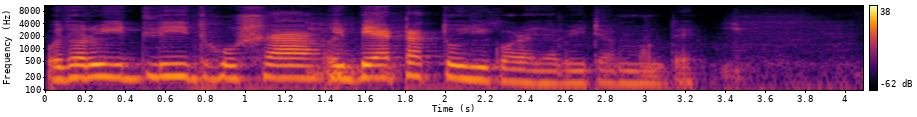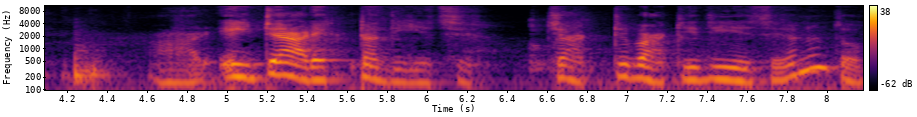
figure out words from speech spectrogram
ওই ধরো ইডলি, ধোসা, ওই ব্যাটার তৈরি করা যাবে এটার মধ্যে। আর এইটা আরেকটা দিয়েছে। চারটে বাটি দিয়েছে, জানো তো?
